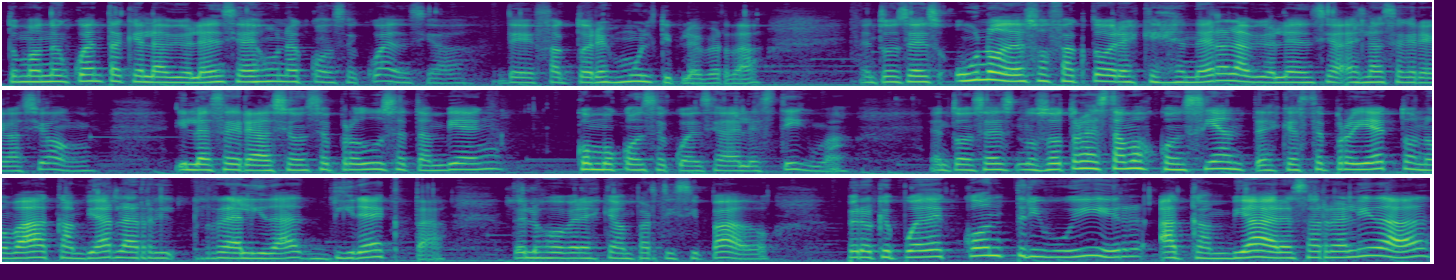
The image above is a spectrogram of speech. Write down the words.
tomando en cuenta que la violencia es una consecuencia de factores múltiples, ¿verdad? Entonces, uno de esos factores que genera la violencia es la segregación, y la segregación se produce también como consecuencia del estigma. Entonces, nosotros estamos conscientes que este proyecto no va a cambiar la realidad directa de los jóvenes que han participado, pero que puede contribuir a cambiar esa realidad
